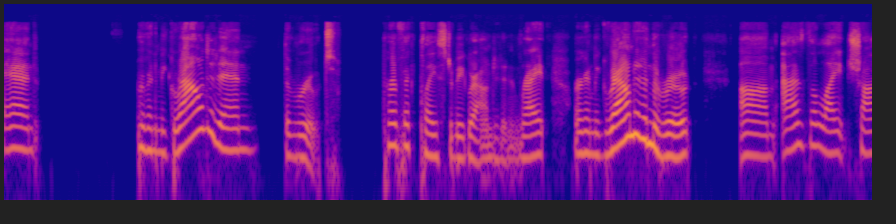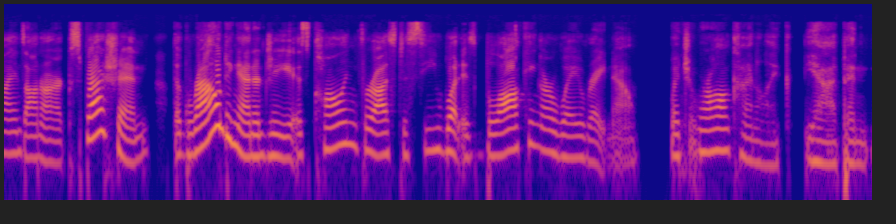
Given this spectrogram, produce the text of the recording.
And we're going to be grounded in the root. Perfect place to be grounded in, right? We're going to be grounded in the root. Um, as the light shines on our expression, the grounding energy is calling for us to see what is blocking our way right now which we're all kind of like, yeah, I've been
